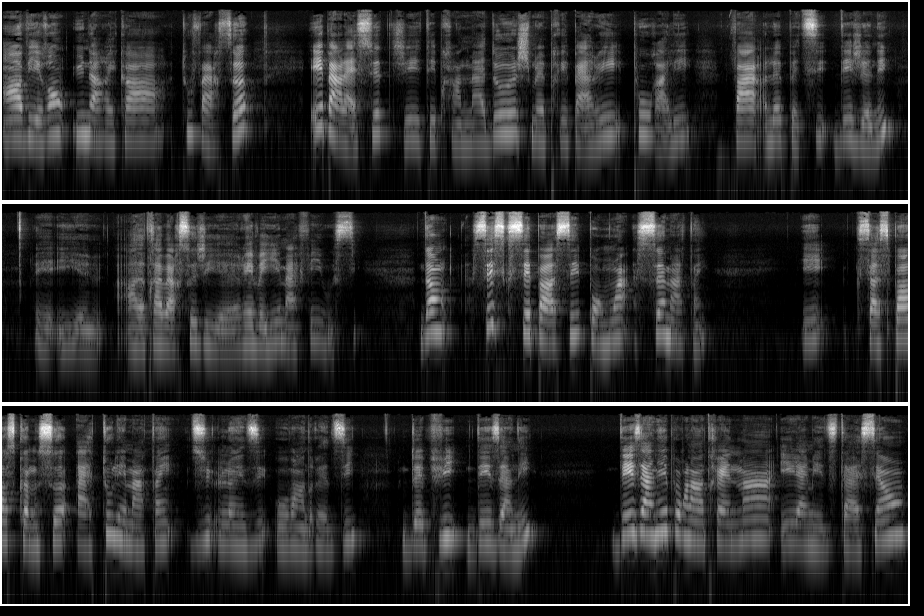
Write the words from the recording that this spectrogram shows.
environ une heure et quart tout faire ça. Et par la suite, j'ai été prendre ma douche, me préparer pour aller faire le petit déjeuner. Et, euh, à travers ça, j'ai euh, réveillé ma fille aussi. Donc, c'est ce qui s'est passé pour moi ce matin. Et ça se passe comme ça à tous les matins, du lundi au vendredi, depuis des années. Des années pour l'entraînement et la méditation,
